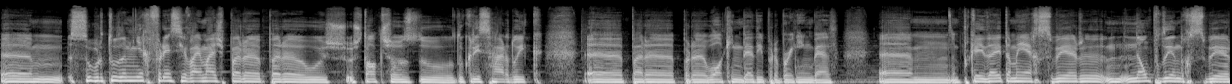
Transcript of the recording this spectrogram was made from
Eh, sobretudo a minha referência vai mais para, para os, os talk shows do, do Chris Hardwick, para, para Walking Dead e para Breaking Bad. porque a ideia também é receber, não podendo receber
